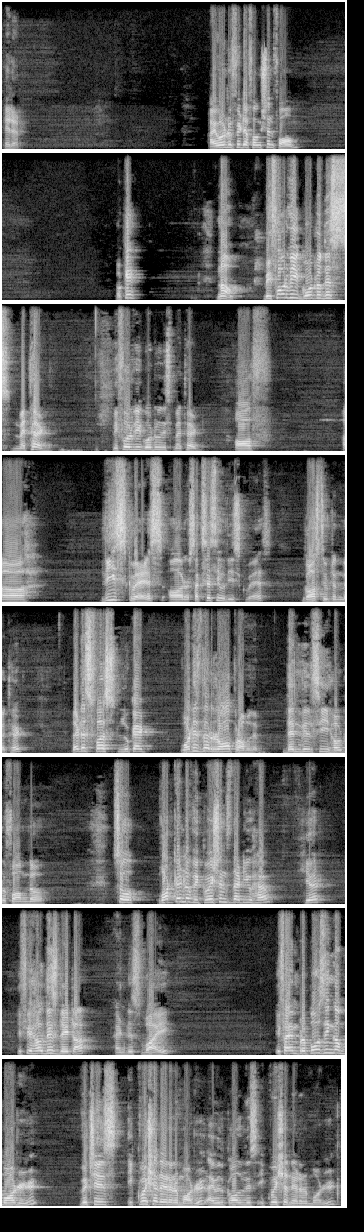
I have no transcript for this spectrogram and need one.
error I want to fit a function form okay. Now before we go to this method, before we go to this method of uh, least squares or successive least squares Gauss Newton method, let us first look at what is the raw problem then we will see how to form the. So what kind of equations that you have here? If you have this data and this y if I am proposing a model which is equation error model I will call this equation error model.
